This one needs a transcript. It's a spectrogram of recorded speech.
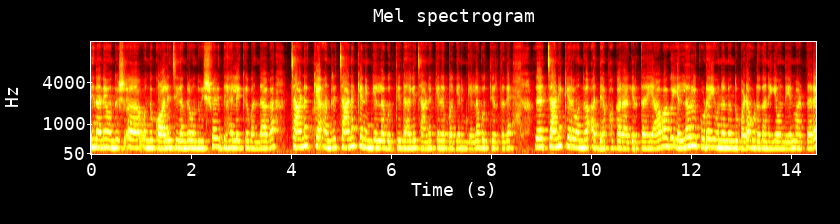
ದಿನನೇ ಒಂದು ಒಂದು ಕಾಲೇಜಿಗೆ ಅಂದ್ರೆ ಒಂದು ವಿಶ್ವವಿದ್ಯಾಲಯಕ್ಕೆ ಬಂದಾಗ ಚಾಣಕ್ಯ ಅಂದ್ರೆ ಚಾಣಕ್ಯ ನಿಮ್ಗೆಲ್ಲ ಗೊತ್ತಿದ್ದ ಹಾಗೆ ಚಾಣಕ್ಯರ ಬಗ್ಗೆ ನಿಮ್ಗೆಲ್ಲ ಗೊತ್ತಿರ್ತದೆ. ಚಾಣಕ್ಯರ ಒಂದು ಅಧ್ಯಾಪಕರಾಗಿರ್ತಾರೆ. ಯಾವಾಗ ಎಲ್ಲರೂ ಕೂಡ ಇವನನ್ನೊಂದು ಬಡ ಹುಡುಗನಿಗೆ ಒಂದು ಏನ್ ಮಾಡ್ತಾರೆ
